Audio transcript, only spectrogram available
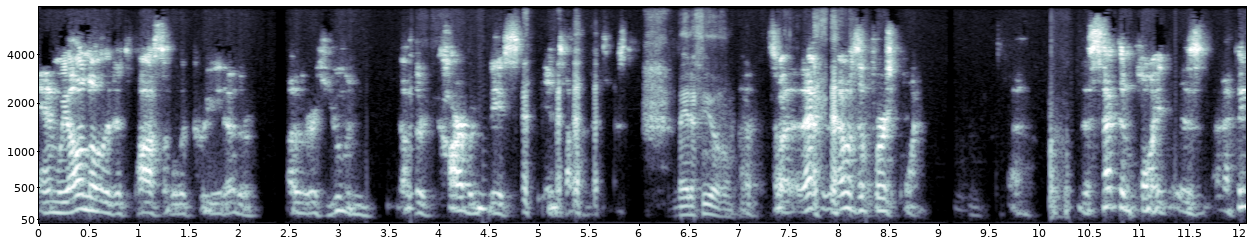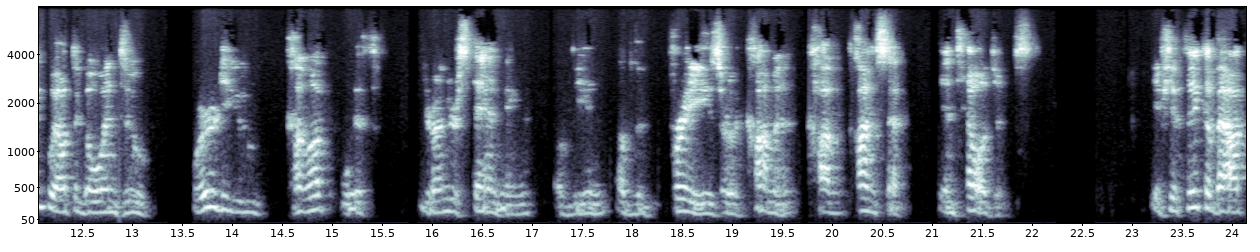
And we all know that it's possible to create other other human, other carbon-based intelligence. Made a few of them. Uh, so that, that was the first point. Uh, the second point is I think we ought to go into where do you come up with your understanding of the of the phrase or the comment com, concept intelligence. If you think about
